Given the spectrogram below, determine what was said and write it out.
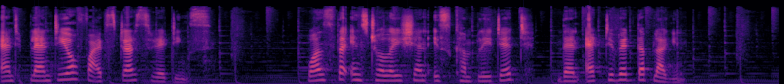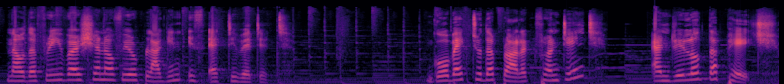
and plenty of 5 stars ratings. Once the installation is completed, then activate the plugin. Now the free version of your plugin is activated. Go back to the product front end and reload the page.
